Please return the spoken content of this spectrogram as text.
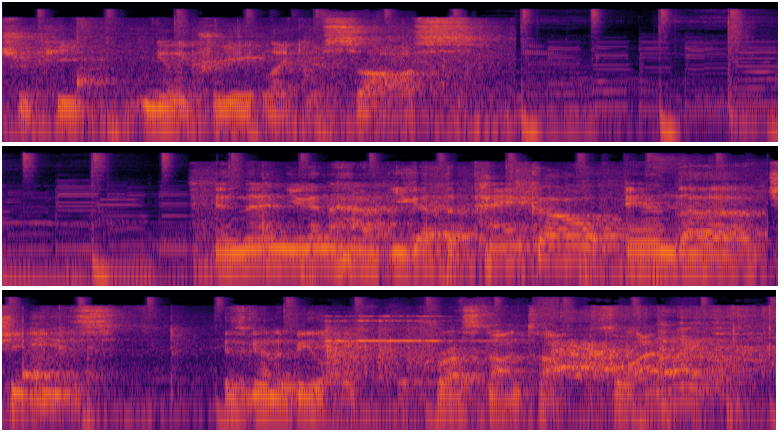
You're gonna create like your sauce. And then you're gonna have, you got the panko and the cheese is gonna be like the crust on top. So I might,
